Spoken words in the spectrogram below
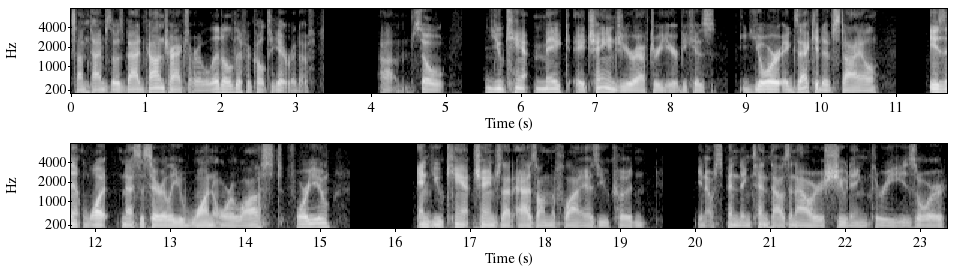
sometimes those bad contracts are a little difficult to get rid of. Um, so you can't make a change year after year because your executive style isn't what necessarily won or lost for you. And you can't change that as on the fly as you could, you know, spending 10,000 hours shooting threes or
